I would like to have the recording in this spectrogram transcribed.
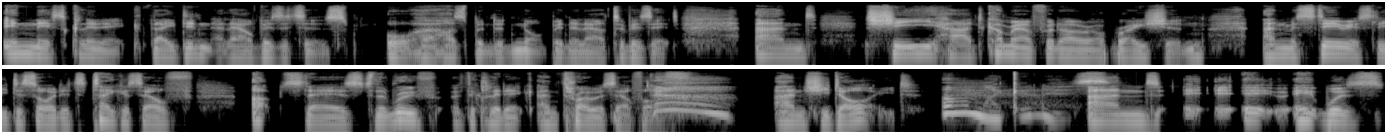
in this clinic, they didn't allow visitors, or her husband had not been allowed to visit. And she had come around for her operation and mysteriously decided to take herself upstairs to the roof of the clinic and throw herself off. And she died. Oh my goodness. And it, it, it was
